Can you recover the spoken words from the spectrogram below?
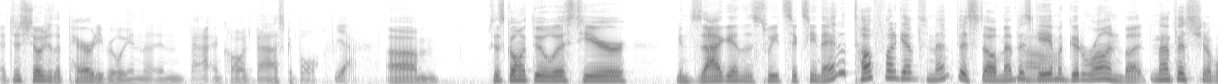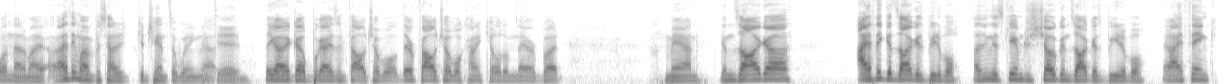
it just shows you the parity really in the in ba- in college basketball. Yeah. Um, just going through the list here, Gonzaga in the Sweet 16. They had a tough one against Memphis though. Memphis gave them Oh. a good run, but Memphis should have won that. I think Memphis had a good chance of winning they that. did. They got a couple guys in foul trouble. Their foul trouble kind of killed them there, but man, Gonzaga. I think Gonzaga is beatable. I think this game just showed Gonzaga is beatable, and I think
